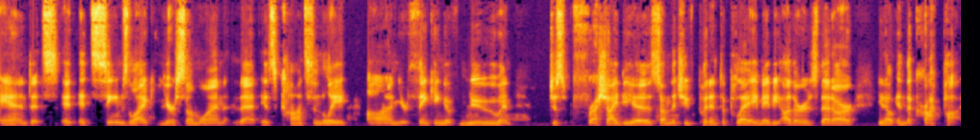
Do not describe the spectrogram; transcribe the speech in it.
And it's it it seems like you're someone that is constantly on. You're thinking of new and just fresh ideas, some that you've put into play, maybe others that are, you know, in the crock pot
